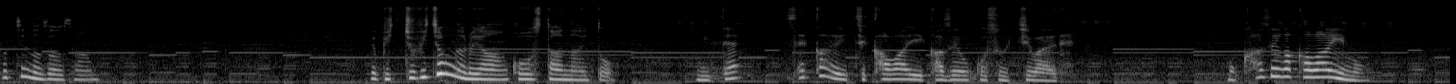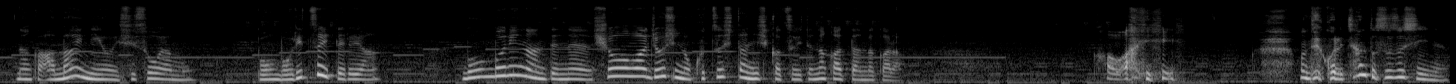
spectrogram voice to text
こっちのゾウさん。いやびっちょびちょになるやんコースターないと。見て。世界一可愛い風を起こすうちわやで。もう風が可愛いもん。なんか甘い匂いしそうやもん。ぼんぼりついてるやん。ぼんぼりなんてね昭和女子の靴下にしかついてなかったんだから。可愛い。ほんでこれちゃんと涼しいねん。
